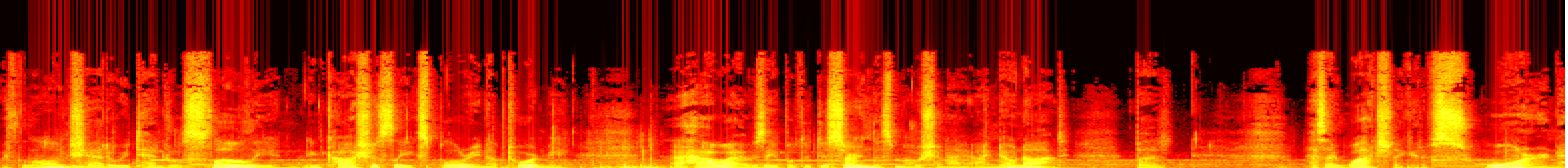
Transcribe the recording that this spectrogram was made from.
with long shadowy tendrils slowly and, cautiously exploring up toward me. Uh, how I was able to discern this motion, I, I know not, but as I watched, I could have sworn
